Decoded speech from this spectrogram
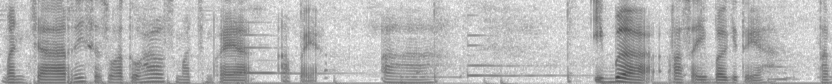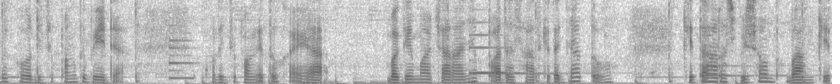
mencari sesuatu hal semacam kayak apa ya uh, iba rasa iba gitu ya. Tapi kalau di Jepang tuh beda. Kalau di Jepang itu kayak bagaimana caranya pada saat kita jatuh kita harus bisa untuk bangkit.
